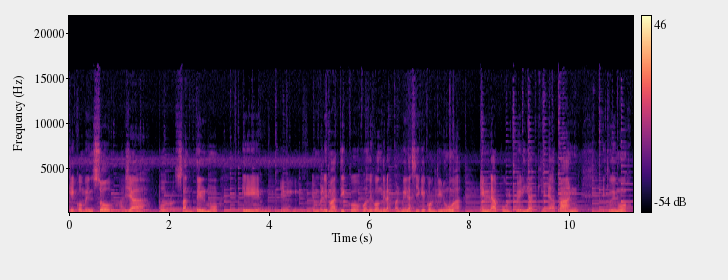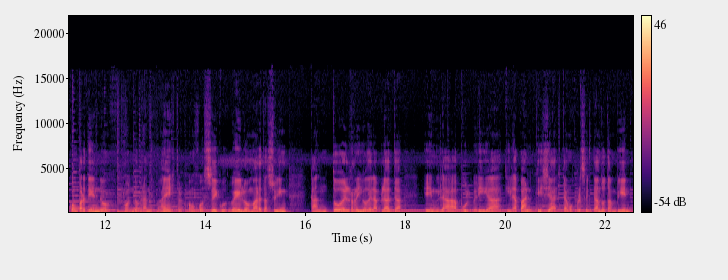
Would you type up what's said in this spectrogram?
que comenzó allá por San Telmo en el emblemático bodegón de las Palmeras y que continúa en la pulpería Quilapán. Estuvimos compartiendo con dos grandes maestros, con José Curvelo, Marta Swin, cantó El Río de la Plata en la pulpería Quilapán, que ya estamos presentando también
